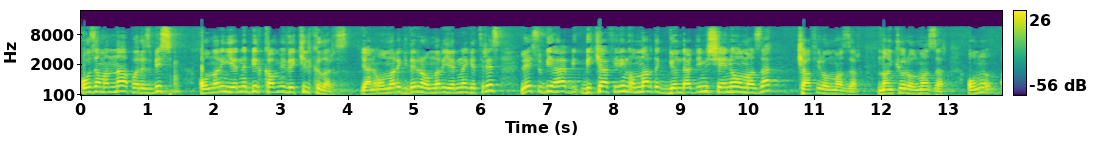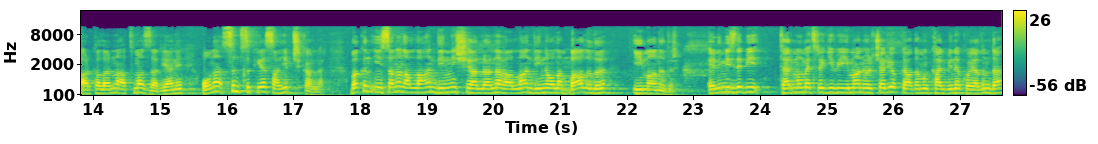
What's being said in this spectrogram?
o zaman ne yaparız biz? Onların yerine bir kavmi vekil kılarız. Yani onları giderir, onları yerine getiririz. Leysu biha bikafirin onlar da gönderdiğimiz şey ne olmazlar? Kafir olmazlar, nankör olmazlar. Onu arkalarına atmazlar. Yani ona sımsıkıya sahip çıkarlar. Bakın insanın Allah'ın dinini şiarlarına ve Allah'ın dinine olan bağlılığı imanıdır. Elimizde bir termometre gibi iman ölçer yok ki adamın kalbine koyalım da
